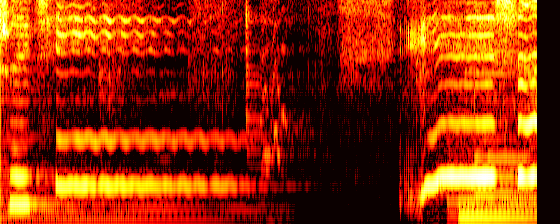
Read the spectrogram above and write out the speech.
水晶，一生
